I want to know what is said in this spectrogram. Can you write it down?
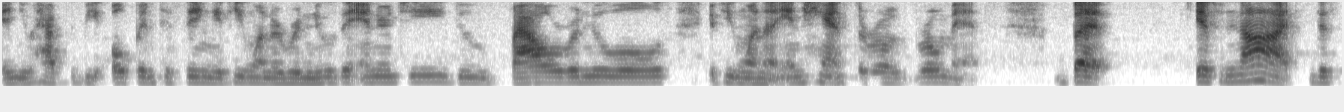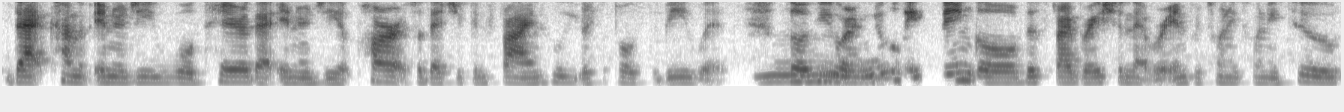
and you have to be open to seeing if you want to renew the energy, do vow renewals, if you want to enhance the ro- romance. But if not, this that kind of energy will tear that energy apart so that you can find who you're supposed to be with. Mm. So if you are mm. newly single, this vibration that we're in for 2022,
